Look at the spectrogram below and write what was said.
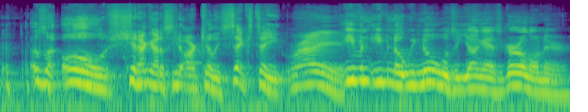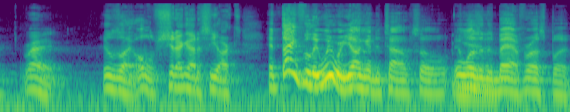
I was like, oh shit, I got to see the R. Kelly sex tape. Right. Even even though we knew it was a young ass girl on there, right. it was like, oh shit, I got to see R. And thankfully, we were young at the time, so it wasn't as bad for us. But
